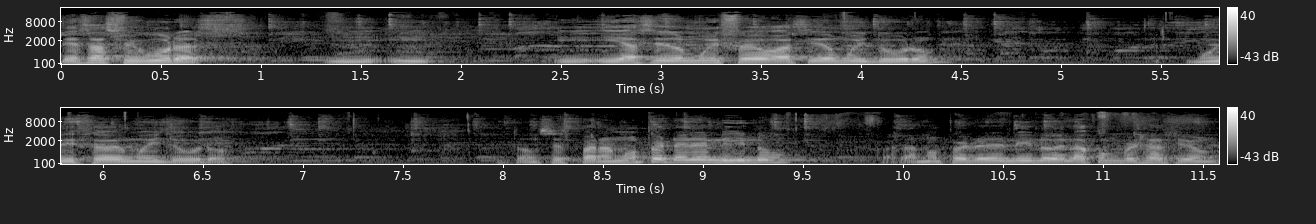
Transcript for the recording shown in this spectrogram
esas figuras. Y- y ha sido muy feo, ha sido muy duro. Muy feo y muy duro. Entonces, para no perder el hilo, para no perder el hilo de la conversación,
